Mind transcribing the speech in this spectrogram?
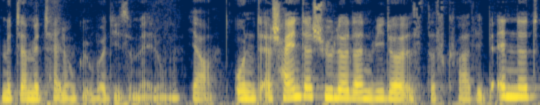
mit der Mitteilung über diese Meldungen. Ja. Und erscheint der Schüler dann wieder, ist das quasi beendet.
